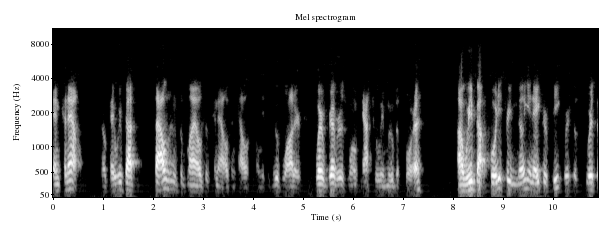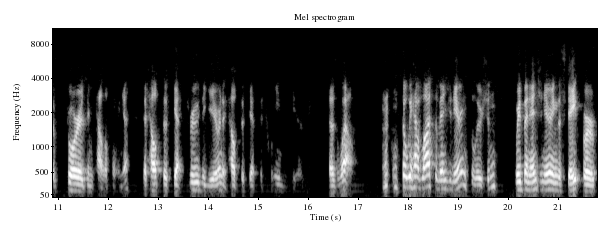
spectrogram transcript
and canals, okay? We've got thousands of miles of canals in California to move water where rivers won't naturally move it for us. Uh, we've got 43 million acre feet worth of, worth of storage in California that helps us get through the year and it helps us get between the years as well. so we have lots of engineering solutions. We've been engineering the state for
